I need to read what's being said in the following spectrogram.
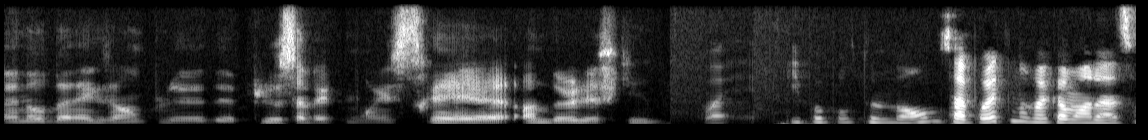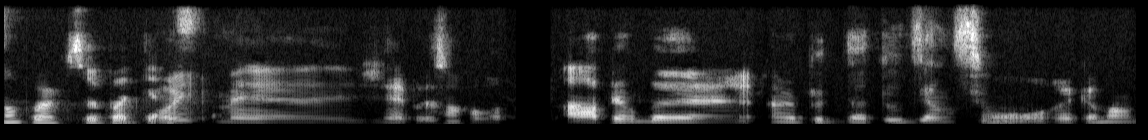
Un autre bon exemple de plus avec moins serait euh, Under the Skin. Ouais, il faut pour tout le monde. Ça pourrait être une recommandation pour un futur podcast. Oui, mais j'ai l'impression qu'on va en perdre un peu de notre audience si on recommande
